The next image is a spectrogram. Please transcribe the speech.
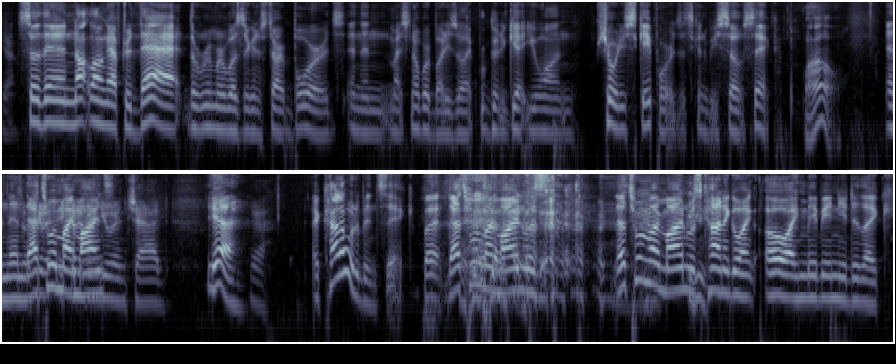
Yeah. So then, not long after that, the rumor was they're going to start boards, and then my snowboard buddies are like, "We're going to get you on shorty skateboards. It's going to be so sick." Wow. And then So that's when my mind, You and Chad. yeah, Yeah. It kind of would have been sick, but that's when my mind was. That's when my mind was kind of going, "Oh, I maybe I need to like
